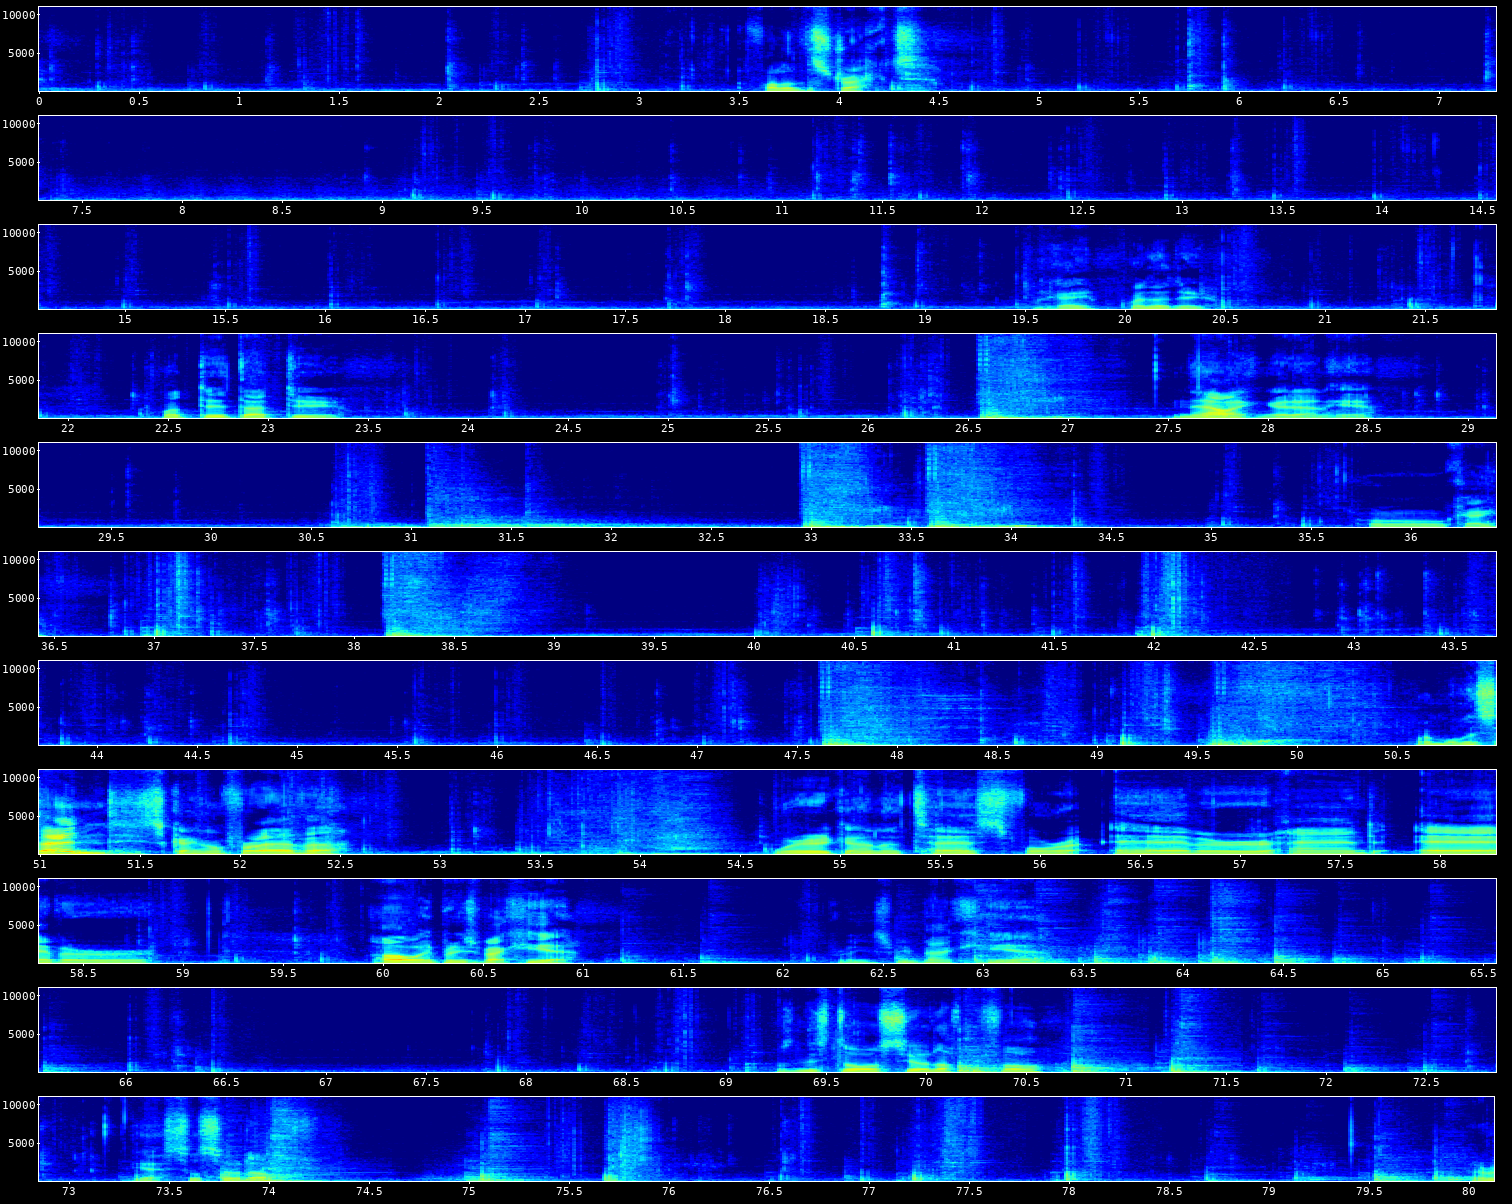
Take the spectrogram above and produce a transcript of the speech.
Follow the stract. Okay, what did I do? What did that do? Now I can go down here. Okay. This end? It's going on forever. We're gonna test forever and ever. Oh, it brings me back here. Brings me back here. Wasn't this door sealed off before? Yeah, still sealed off.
